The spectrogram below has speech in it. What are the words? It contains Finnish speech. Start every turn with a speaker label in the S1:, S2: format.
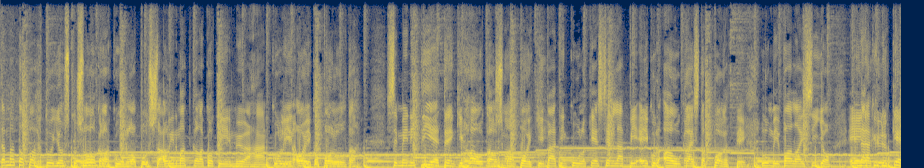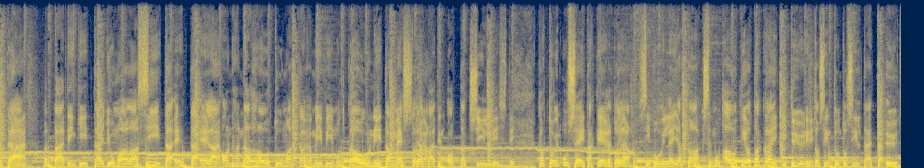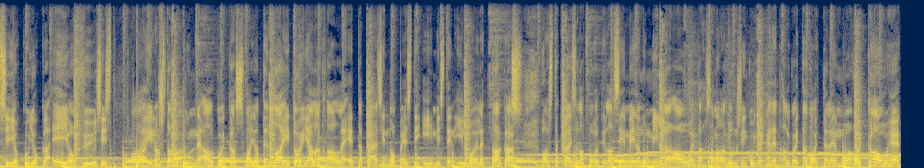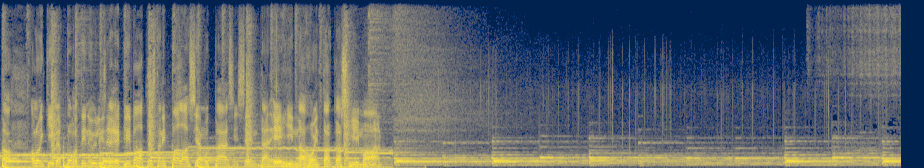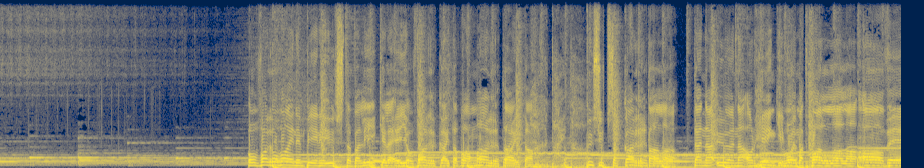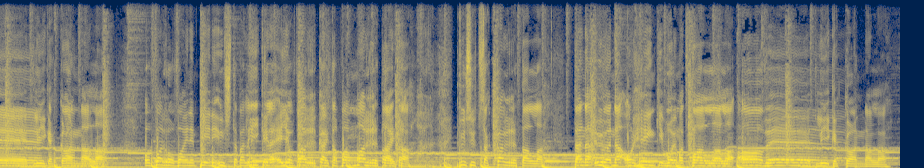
S1: Tämä tapahtui joskus lokakuun lopussa. Olin matkalla kotiin myöhään, oiko oikopolulta. Se meni tietenkin hautausmaan poikki. Päätin kulkea sen läpi, ei kun aukaista portti. Lumi valaisi jo, ei näkynyt ketään. Mä päätin kiittää Jumalaa siitä, että elän. Onhan nää hautuumat karmivii mut kauniita mestoja. Päätin ottaa chillisti. Katoin useita kertoja sivuille ja taakse, mut autiota kaikki tyyni. Tosin tuntui siltä, että yytsi joku, joka ei oo fyysistä. Painostava tunne alkoi kasvaa, joten laitoin jalat alle, että pääsin nopeasti ihmisten ilmoille takas. Vastakkaisella portilla se ei meinannut millään aueta. Samalla tunsin kuinka kädet alkoi tavoittelee mua voi kauheeta. Aloin kiiveä portin yli, ne repi vaatteestani palasia, mut pääsin sentään ehin nahoin takas himaan. On varovainen pieni ystävä, liikkeelle ei oo varkaita vaan martaita. Pysyt sä kartalla, tänä yönä on henkivoimat vallalla. AV, liike kannalla. On varovainen pieni ystävä, liikkeelle ei oo varkaita vaan martaita. Pysyt sä kartalla, tänä yönä on henkivoimat vallalla. AV, liike kannalla.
